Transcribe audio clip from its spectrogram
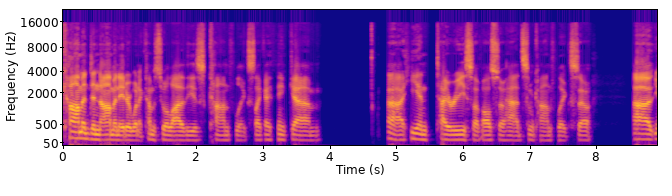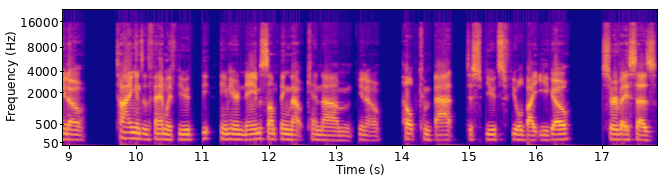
common denominator when it comes to a lot of these conflicts. Like I think um, uh, he and Tyrese have also had some conflicts. So uh, you know, tying into the family feud theme here, name something that can, um, you know, help combat disputes fueled by ego. Survey says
